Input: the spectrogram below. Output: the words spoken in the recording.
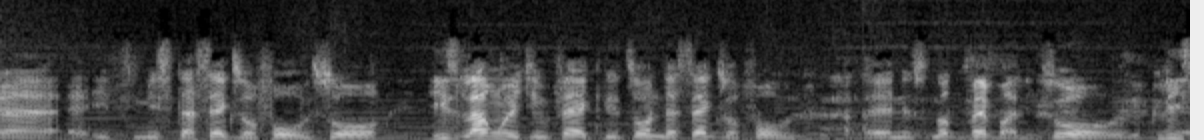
uh, it's Mr. Saxophone, so his language, in fact, it's on the saxophone and it's not verbally. So please,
